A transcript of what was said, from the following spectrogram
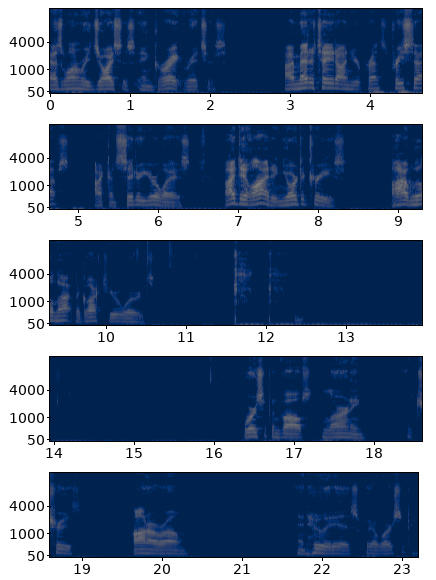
as one rejoices in great riches. I meditate on your precepts. I consider your ways. I delight in your decrees. I will not neglect your words. Worship involves learning the truth on our own and who it is we're worshiping.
